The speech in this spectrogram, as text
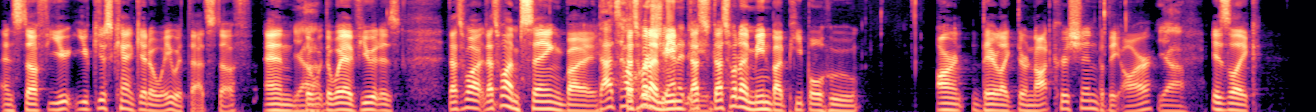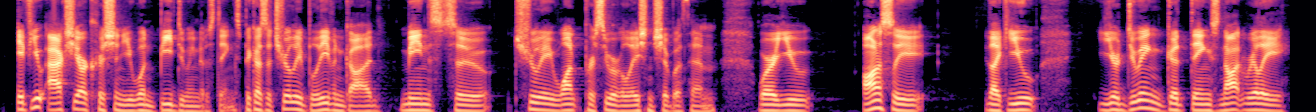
and stuff, you you just can't get away with that stuff. And Yeah. the the way I view it is that's why that's why I'm saying by That's how that's what I mean. That's that's what I mean by people who aren't they're like they're not Christian but they are yeah, is like if you actually are Christian, you wouldn't be doing those things because to truly believe in God means to truly want pursue a relationship with Him, where you honestly, like you, you're doing good things not really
